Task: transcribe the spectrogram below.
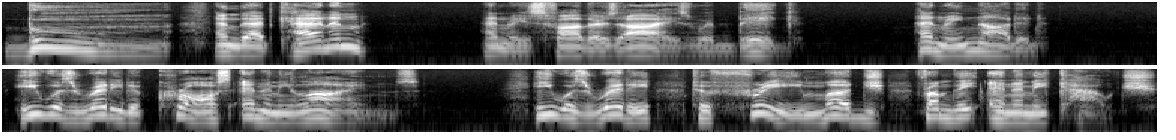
Boom! And that cannon? Henry's father's eyes were big. Henry nodded. He was ready to cross enemy lines. He was ready to free Mudge from the enemy couch.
